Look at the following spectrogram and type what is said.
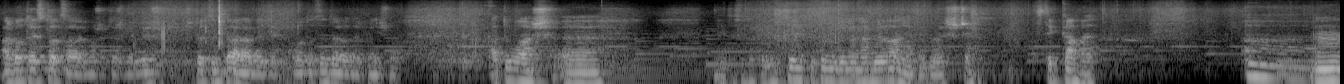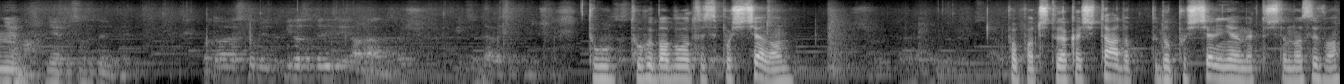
Albo to jest to całe, może też nie wiesz? Czy to centrala będzie, albo to centrala telefoniczna. A tu masz... E, nie, to są satelity, tylko nie będzie nagrywania tego jeszcze. Z tych kamer. A, Mm. Nie ma, nie, to są satelity. Bo to jest tu i do satelity i do alarmu, wiesz? I centrala telefoniczna. Tu, tu chyba było coś z pościelą. Popatrz, tu jakaś ta do, do pościeli, nie wiem jak to się tam nazywa.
